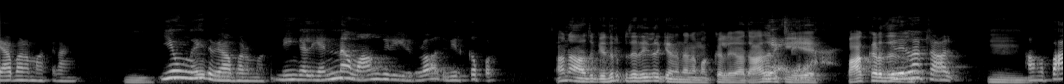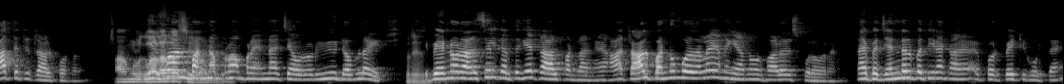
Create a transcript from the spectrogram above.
வியாபாரமாக்குறாங்க. இவங்க இது வியாபாரமாக்கு நீங்கள் என்ன வாங்குறீர்களோ அது விற்கப்படும். ஆனா அதுக்கு எதிர்ப்பு தெரிவிக்கிறாங்க தானே மக்கள்? அது ஆதரிக்கலையே. பாக்குறது இதெல்லாம் ட்ரால். அவங்க பார்த்துட்டு ட்ரால் போடுறாங்க. அவங்களுக்கு இர்ஃபான் பண்ண அப்புறம் அப்புறம் என்னாச்சு? அவரோட வியூ டபுள் ஆயிடுச்சு. இப்போ என்னோட அரசியல் கருத்துக்கே ட்ரால் பண்ணுறாங்க ட்ரால் பண்ணும்போதெல்லாம் எனக்கு இரநூறு ஃபாலோவர்ஸ் கூட வராங்க. நான் இப்போ ஜெண்டர் பற்றி நான் க- இப்போ ஒரு பேட்டி கொடுத்தேன்.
